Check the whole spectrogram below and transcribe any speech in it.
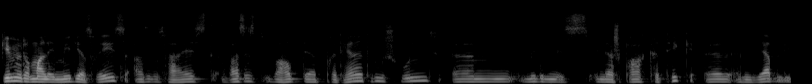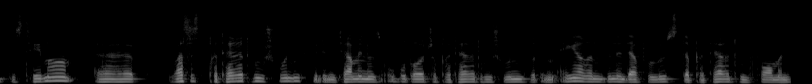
Gehen wir doch mal in Medias Res, also das heißt, was ist überhaupt der Präteritumschwund? Ähm, mit dem ist in der Sprachkritik äh, ein sehr beliebtes Thema. Was ist Präteritumschwund? Mit dem Terminus oberdeutscher Präteritumschwund wird im engeren Sinne der Verlust der Präteritumformen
